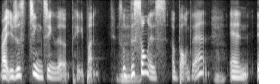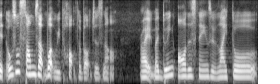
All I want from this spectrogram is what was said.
right? You just 静静的陪伴. So this song is about that, and it also sums up what we talked about just now, right? By doing all these things with Laito,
